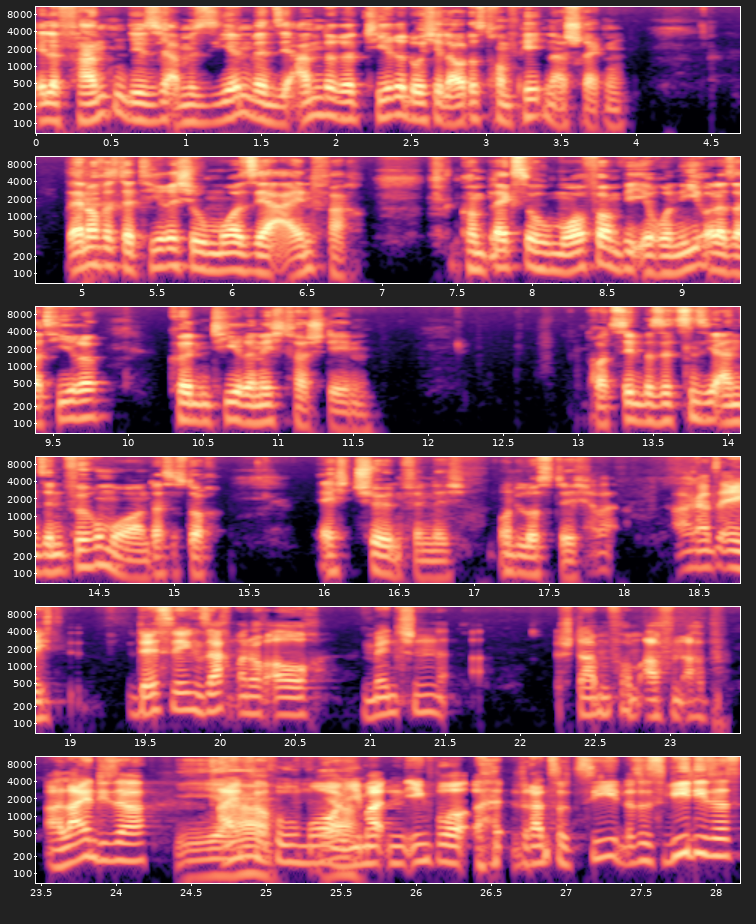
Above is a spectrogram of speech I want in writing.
Elefanten, die sich amüsieren, wenn sie andere Tiere durch ihr lautes Trompeten erschrecken. Dennoch ist der tierische Humor sehr einfach. Komplexe Humorformen wie Ironie oder Satire können Tiere nicht verstehen. Trotzdem besitzen sie einen Sinn für Humor und das ist doch echt schön, finde ich. Und lustig. Ja, Aber ganz ehrlich, deswegen sagt man doch auch, Menschen stammen vom Affen ab. Allein dieser Ja, einfache Humor, ja. jemanden irgendwo dran zu ziehen. Das ist wie dieses,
